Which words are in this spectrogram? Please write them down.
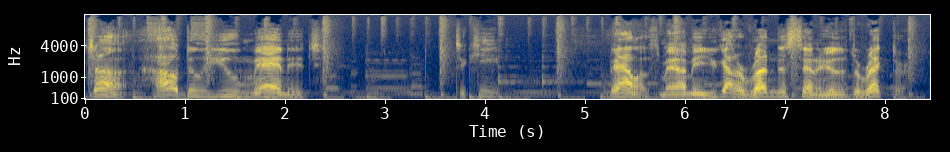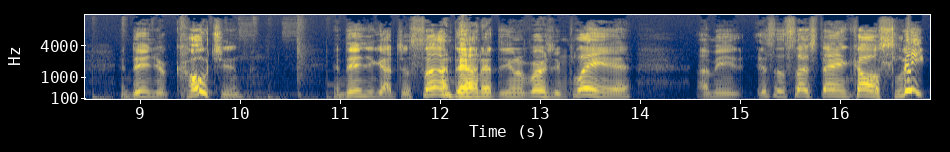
John, how do you manage to keep balance, man? I mean, you got to run this center. You're the director, and then you're coaching, and then you got your son down at the university playing. I mean, it's a such thing called sleep.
